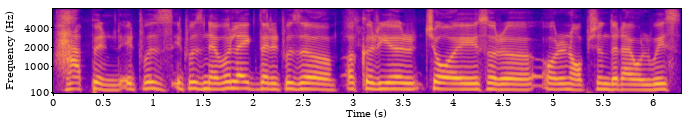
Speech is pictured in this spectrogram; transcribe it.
happened. It was it was never like that. It was a, a career choice or a or an option that I always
